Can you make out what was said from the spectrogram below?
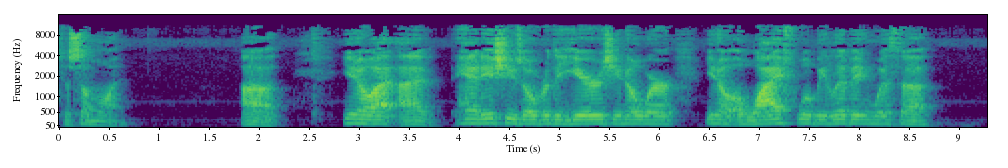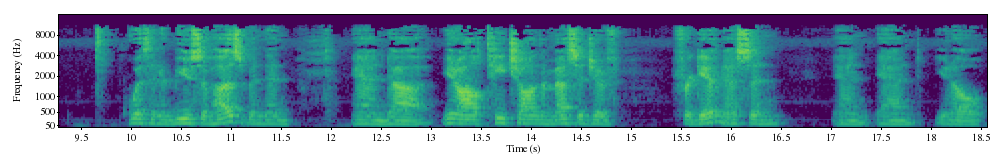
to someone. Uh, you know, I, I've had issues over the years, you know, where, you know, a wife will be living with a, with an abusive husband and, and, uh, you know, I'll teach on the message of forgiveness and, and, and, you know,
